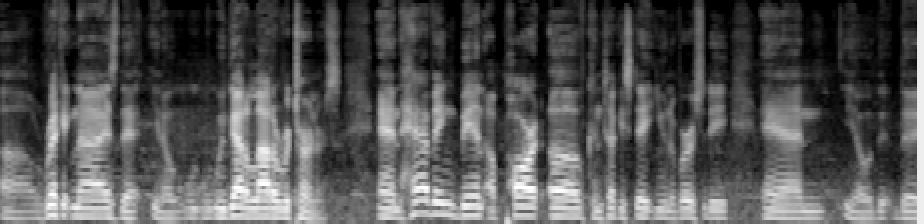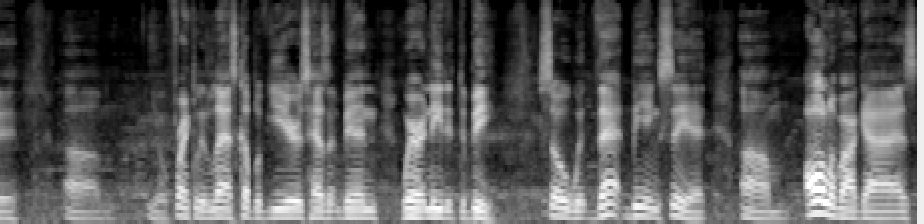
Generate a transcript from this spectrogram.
Uh, recognize that you know we've got a lot of returners, and having been a part of Kentucky State University, and you know the, the um, you know, frankly, the last couple of years hasn't been where it needed to be. So, with that being said, um, all of our guys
